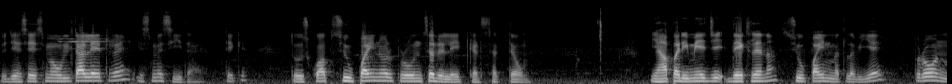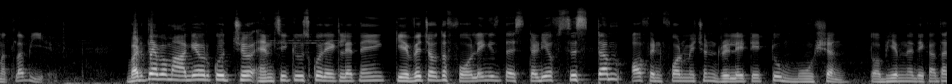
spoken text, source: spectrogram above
तो जैसे इसमें उल्टा लेट रहे हैं, इसमें सीधा है, ठीक है। तो उसको आप सुपाइन और प्रोन से रिलेट कर सकते हो। यहाँ पर इमेज देख लेना सुपाइन मतलब ये प्रोन मतलब ये। बढ़ते अब हम आगे और कुछ एम को देख लेते हैं कि which of the following is the study of system of information related to motion तो अभी हमने देखा था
